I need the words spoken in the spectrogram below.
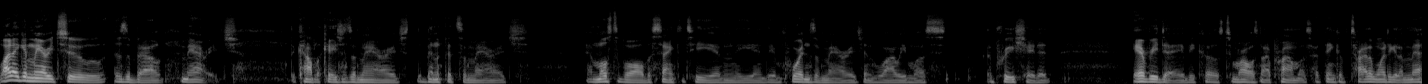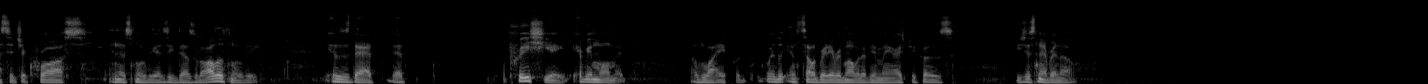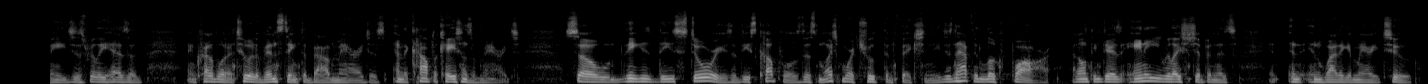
Why I Get Married Too is about marriage, the complications of marriage, the benefits of marriage, and most of all, the sanctity and the, the importance of marriage and why we must appreciate it every day because tomorrow is not promised. I think if Tyler wanted to get a message across in this movie, as he does with all his movie, it was that that appreciate every moment of life and celebrate every moment of your marriage because you just never know. Just really has an incredible intuitive instinct about marriages and the complications of marriage. So these these stories of these couples, there's much more truth than fiction. He doesn't have to look far. I don't think there's any relationship in this in, in why they get married too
